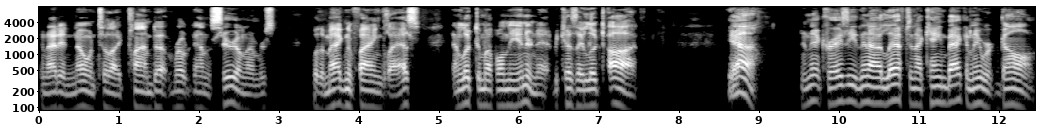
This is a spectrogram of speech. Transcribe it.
and I didn't know until I climbed up and wrote down the serial numbers with a magnifying glass and looked them up on the internet because they looked odd. Yeah, isn't that crazy? Then I left and I came back and they were gone.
